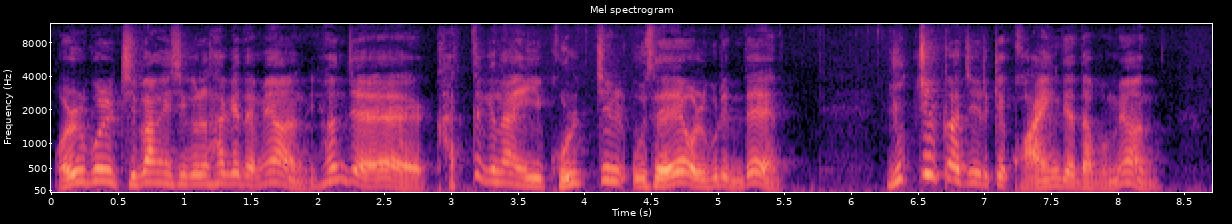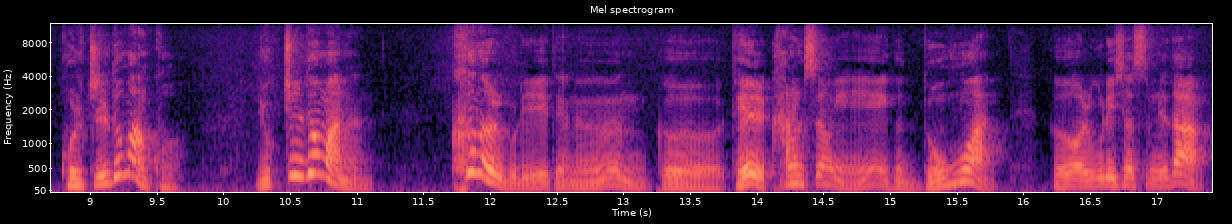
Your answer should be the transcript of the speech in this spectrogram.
얼굴 지방 이식을 하게 되면 현재 가뜩이나 이 골질 우세의 얼굴인데 육질까지 이렇게 과잉되다 보면 골질도 많고 육질도 많은 큰 얼굴이 되는 그 될 가능성이 그 농후한 그 얼굴이셨습니다.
